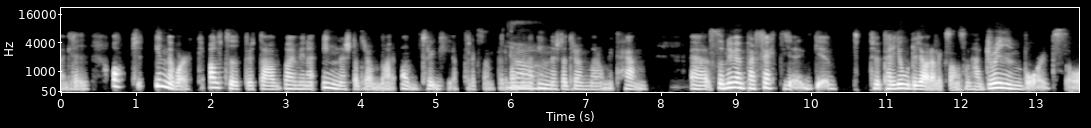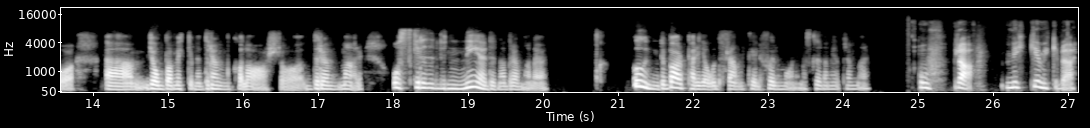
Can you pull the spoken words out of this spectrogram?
eh, grej? Och inner work, all typ av vad är mina innersta drömmar om trygghet till exempel. Vad är mina innersta drömmar om mitt hem? Eh, Så nu är en perfekt period att göra liksom sån här dream boards och ehm, jobba mycket med drömcollage och drömmar. Och skriv ner dina drömmar nu. Underbar period fram till fullmånen att skriva ner drömmar. Oh, bra. Mycket, mycket bra.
